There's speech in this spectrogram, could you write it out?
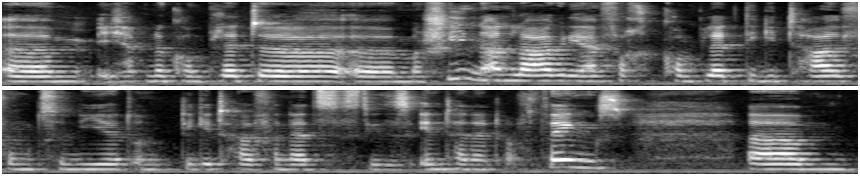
ähm, ich habe eine komplette äh, Maschinenanlage, die einfach komplett digital funktioniert und digital vernetzt ist, dieses Internet of Things, ähm,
